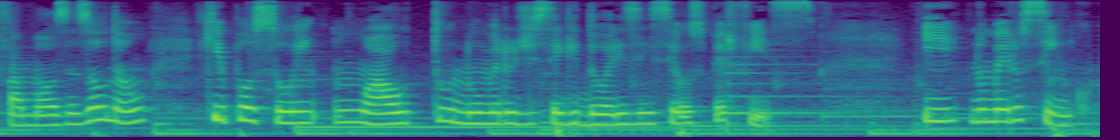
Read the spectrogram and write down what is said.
famosas ou não, que possuem um alto número de seguidores em seus perfis. E número 5.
